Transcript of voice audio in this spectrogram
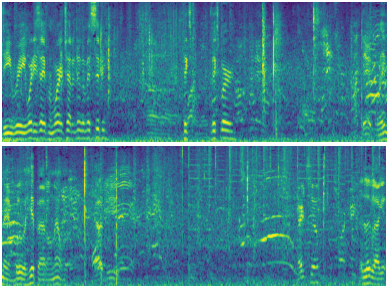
D. Reed, where do you say from where? Chattanooga, Mississippi? Vicks, Vicksburg? Not there. Well, he may have blew a hip out on that one. That did. Hurt you? It looked like it.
